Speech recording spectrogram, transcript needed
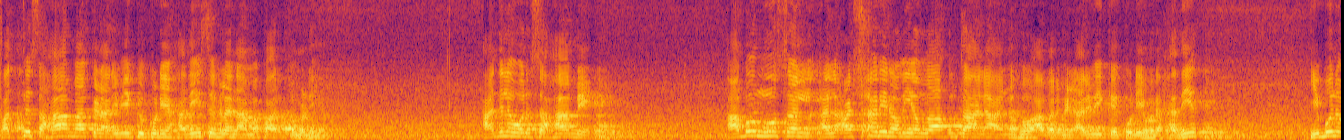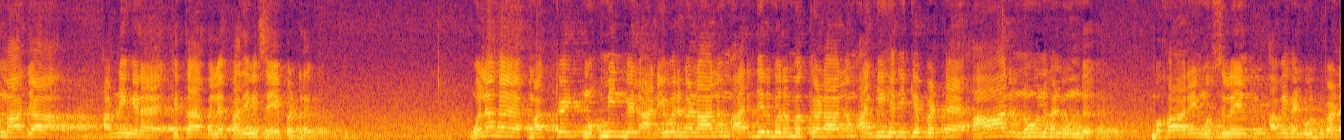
பத்து சஹாபாக்கள் அறிவிக்கக்கூடிய ஹதீஸுகளை நாம் பார்க்க முடியும். அதில் ஒரு சஹாபே அபு மூசல் அல் அஷ்அரி ரலி அல்லாஹு தாலா அனுகு அவர்கள் அறிவிக்கக்கூடிய ஒரு ஹதீஸ் இபுனு மாஜா அப்படிங்கிற கிதாபில் பதிவு செய்யப்பட்டிருக்கு. உலக மக்கள் முக்மீன்கள் அனைவர்களாலும் அறிஞர் பெருமக்களாலும் அங்கீகரிக்கப்பட்ட ஆறு நூல்கள் உண்டு. புகாரி முஸ்லீம் அவைகள் உட்பட.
